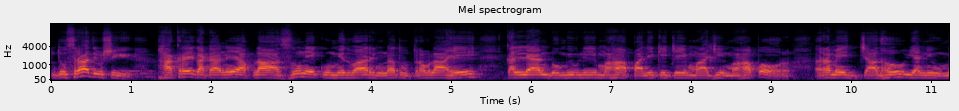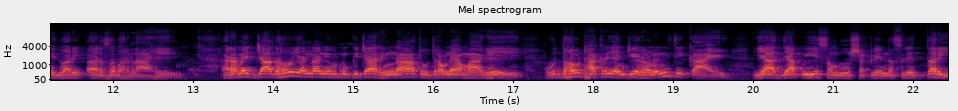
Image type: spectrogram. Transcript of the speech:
दुसऱ्या दिवशी ठाकरे गटाने आपला अजून एक उमेदवार रिंगणात उतरवला आहे. कल्याण डोंबिवली महापालिकेचे माजी महापौर रमेश जाधव यांनी उमेदवारी अर्ज भरला आहे. रमेश जाधव यांना निवडणुकीच्या रिंगणात उतरवण्यामागे उद्धव ठाकरे यांची रणनीती काय? या अद्यापही समजू शकले नसले तरी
